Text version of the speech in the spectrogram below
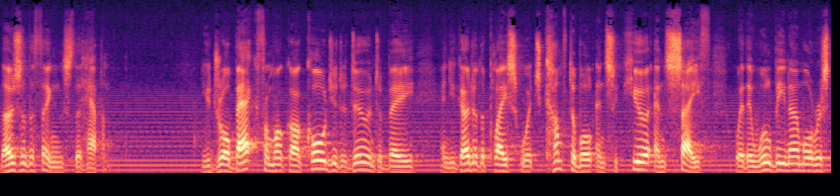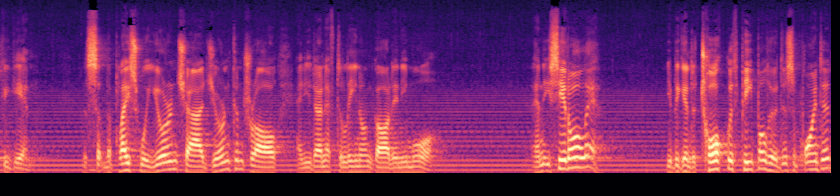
those are the things that happen. You draw back from what God called you to do and to be, and you go to the place which comfortable and secure and safe where there will be no more risk again. The, place where you're in charge, you're in control, and you don't have to lean on God anymore. And you see it all there. You begin to talk with people who are disappointed.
